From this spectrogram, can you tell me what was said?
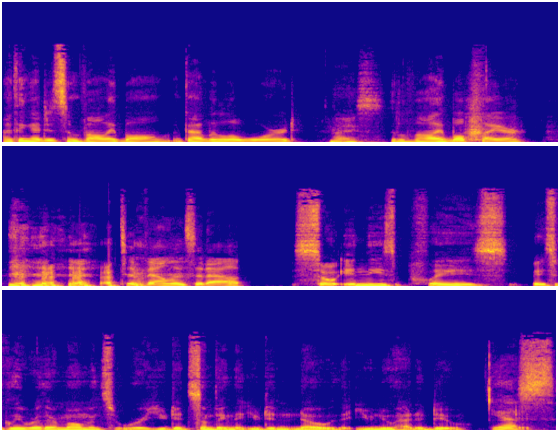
I think I did some volleyball. I got a little award, Nice. little volleyball player to balance it out. So in these plays, basically, were there moments where you did something that you didn't know that you knew how to do? Yes.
